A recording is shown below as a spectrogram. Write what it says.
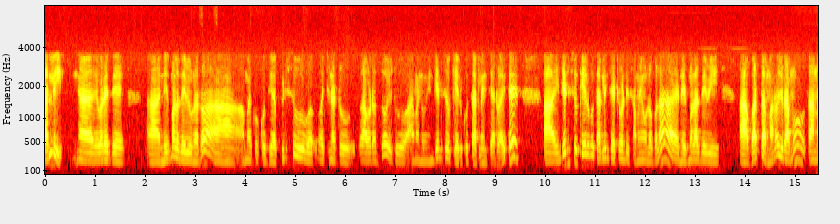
తల్లి ఎవరైతే నిర్మల దేవి ఉన్నారో ఆమెకు కొద్దిగా పిడుసు వచ్చినట్టు రావడంతో ఇటు ఆమెను ఇంటెన్సివ్ కేర్కు తరలించారు. అయితే ఆ ఇంటెన్సివ్ కేర్కు తరలించేటువంటి సమయం లోపల నిర్మలాదేవి భర్త మనోజ్ రాము తన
